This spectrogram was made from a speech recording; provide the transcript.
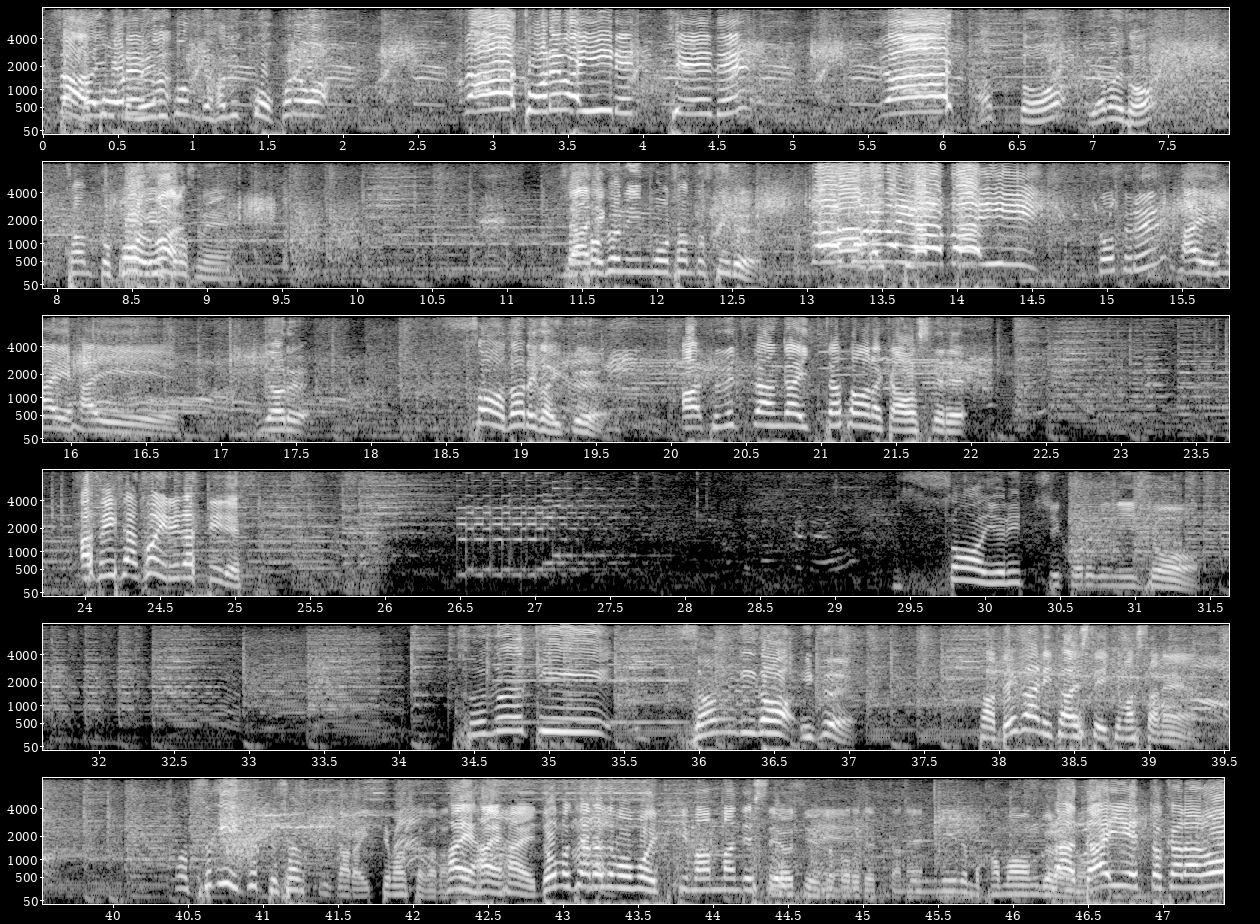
さあこれはめり込んで端っここれはさあこれはいい連携でああっとやばいぞちゃんと攻撃してますねさあ確認もちゃんとしているーあーこれはやばいどうするはいはいはいやる。さあ誰が行く？あ鈴木さんが行ったそうな顔してる。あ鈴木さん声入れなくていいです。さあユリッチこれで2勝。鈴木ザンギが行く、さあベガに対して行きましたね。まあ、次行くってさっきから言ってましたからね。はいはいはい。どのキャラでももう行く気満々でしたよっていうところですかね。でも構わんぐさらいの。あダイエットからの。うわ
